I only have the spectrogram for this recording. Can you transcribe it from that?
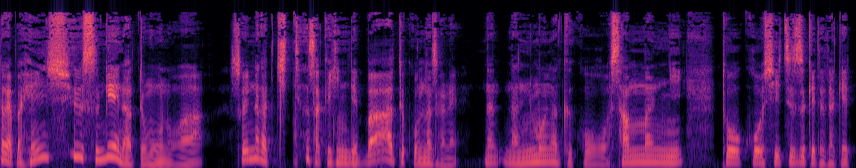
らやっぱ編集すげえなって思うのは、そういうなんかちっちゃな作品でバーってこう、なんですかね、な、何もなくこう、散漫に投稿し続けただけだ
